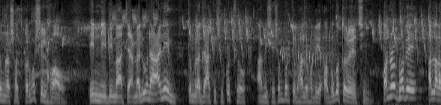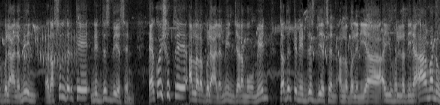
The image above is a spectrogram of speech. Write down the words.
তোমরা সৎকর্মশীল হও। ইন্নি বিমা আলিম, তোমরা যা কিছু করছ, আমি সে সম্পর্কে ভালোভাবে অবগত রয়েছি। অনুরূপভাবে আল্লাহ রাবুল্লাহ আলমিন রাসুলদেরকে নির্দেশ দিয়েছেন। একই সূত্রে আল্লাহ রাবুল্লাহ আলমিন, যারা মৌমিন, তাদেরকে নির্দেশ দিয়েছেন। আল্লাহ বলেন, ইয়া আইয়ুহাল্লাদিনা আমানু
